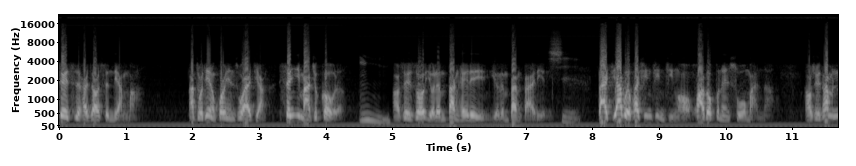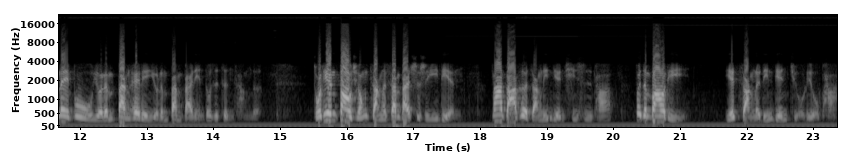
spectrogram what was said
这次还是要升两码，那昨天有官员出来讲升一码就够了。嗯，啊，所以说有人扮黑脸，有人扮白脸。是，大家不会发心进情哦，话都不能说满呐。啊，所以他们内部有人扮黑脸，有人扮白脸，都是正常的。昨天道琼涨了三百四十一点，纳达克涨零点七四趴，费城半导体也涨了零点九六趴。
